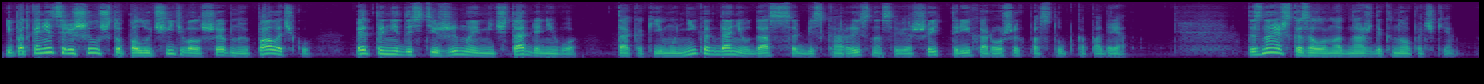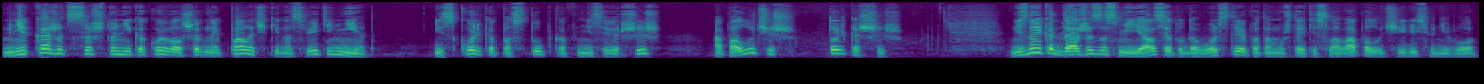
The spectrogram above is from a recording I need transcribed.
и под конец решил, что получить волшебную палочку – это недостижимая мечта для него, так как ему никогда не удастся бескорыстно совершить три хороших поступка подряд. «Ты знаешь, — сказал он однажды Кнопочке, — мне кажется, что никакой волшебной палочки на свете нет, и сколько поступков не совершишь, а получишь только шиш». Незнайка даже засмеялся от удовольствия, потому что эти слова получились у него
